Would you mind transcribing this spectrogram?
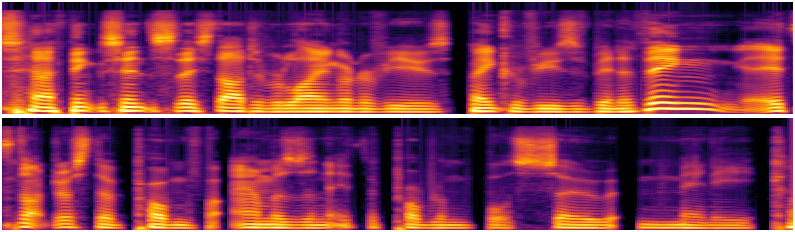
I think since they started relying on reviews, fake reviews have been a thing. It's not just a problem for Amazon; it's a problem for so many companies.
